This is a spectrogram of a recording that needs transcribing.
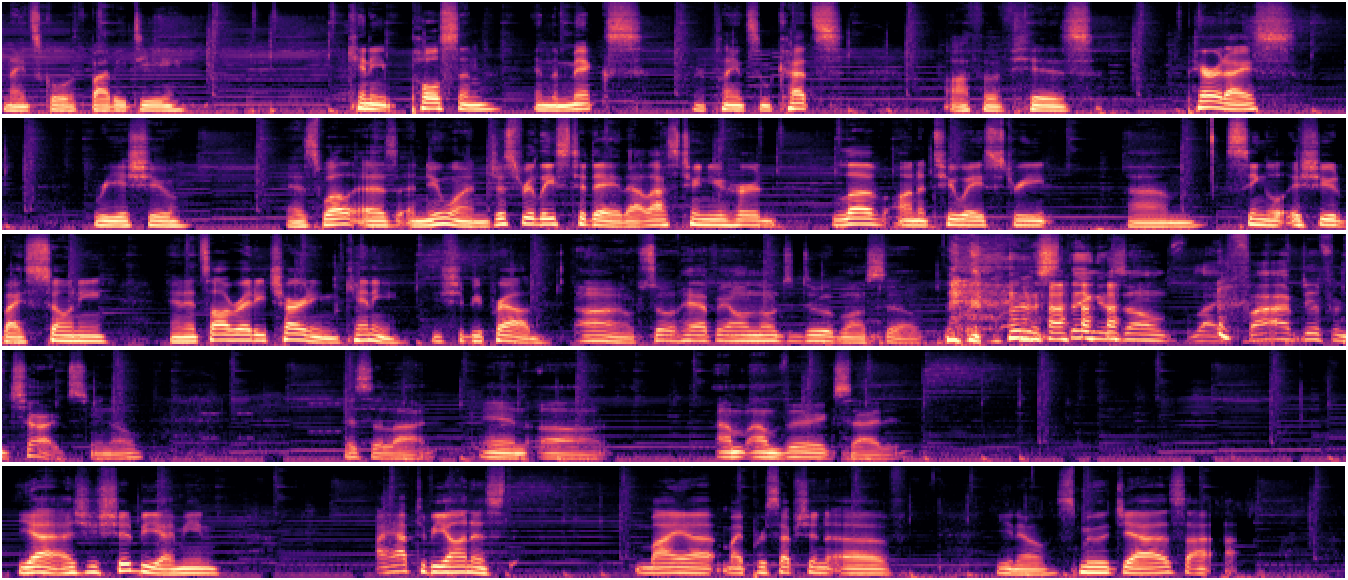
Night School with Bobby D. Kenny Polson in the mix. We're playing some cuts off of his Paradise reissue, as well as a new one just released today. That last tune you heard, Love on a Two Way Street, um, single issued by Sony, and it's already charting. Kenny, you should be proud. I'm so happy I don't know what to do with myself. this thing is on like five different charts, you know. It's a lot. And uh, I'm I'm very excited. Yeah, as you should be. I mean, I have to be honest. My uh, my perception of, you know, smooth jazz, I,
